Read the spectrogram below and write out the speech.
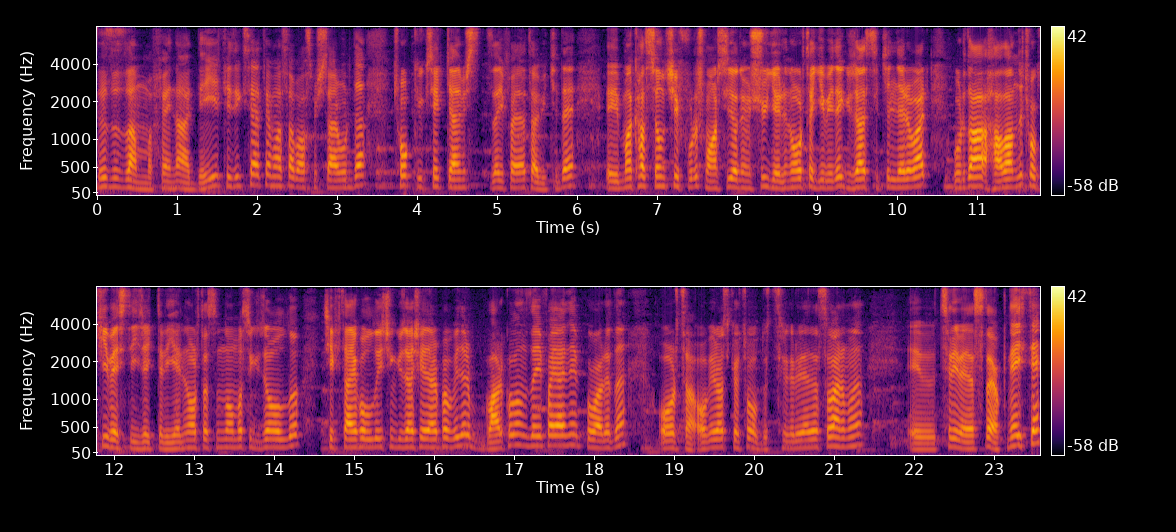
Hız hızlanma fena değil. Fiziksel temasa basmışlar burada. Çok yüksek gelmiş zayıf ayağı tabii ki de. E, makas çalım çift vuruş. Marsilya dönüşü yerin orta gibi de güzel skillleri var. Burada Haaland'ı çok iyi besleyecektir. Yerin ortasında olması güzel oldu. Çift ayak olduğu için güzel şeyler yapabilir. Barkola'nın zayıf ayağı ne bu arada? Orta. O biraz kötü oldu. Trivelası var mı? E, Trivelası da yok. Neyse.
